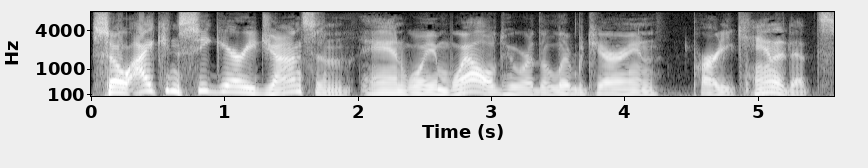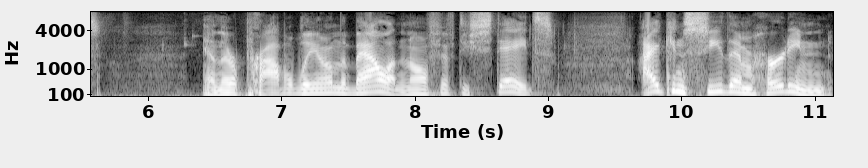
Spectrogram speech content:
So I can see Gary Johnson and William Weld, who are the Libertarian Party candidates, and they're probably on the ballot in all 50 states. I can see them hurting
